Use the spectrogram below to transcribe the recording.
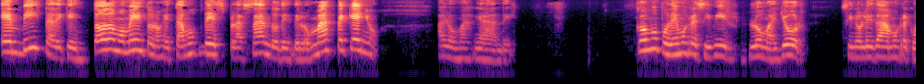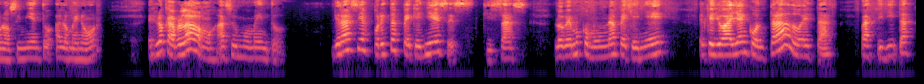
en vista de que en todo momento nos estamos desplazando desde lo más pequeño a lo más grande. ¿Cómo podemos recibir lo mayor si no le damos reconocimiento a lo menor? Es lo que hablábamos hace un momento. Gracias por estas pequeñeces, quizás. Lo vemos como una pequeñez, el que yo haya encontrado esta pastillita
